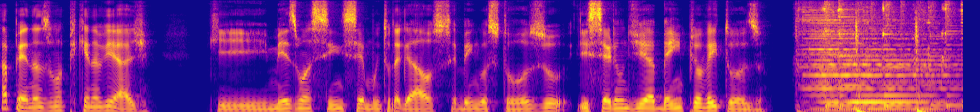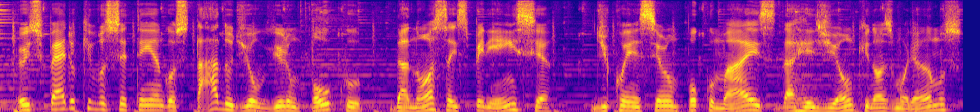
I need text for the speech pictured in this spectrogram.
apenas uma pequena viagem, que mesmo assim ser muito legal, ser bem gostoso e ser um dia bem proveitoso. Eu espero que você tenha gostado de ouvir um pouco da nossa experiência, de conhecer um pouco mais da região que nós moramos.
